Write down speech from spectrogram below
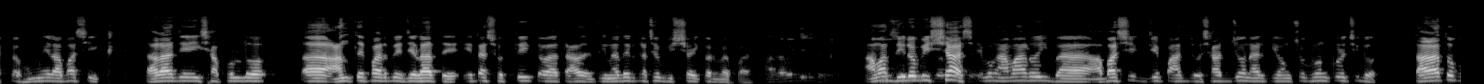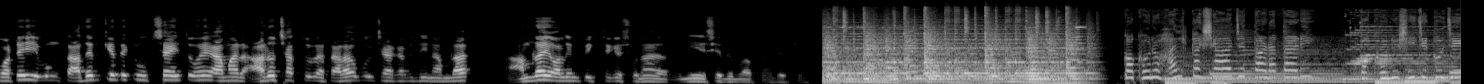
একটা হোমের আবাসিক, তারা যে এই সাফল্য আনতে পারবে জেলাতে এটা সত্যিই তো, আহ, তা- তিনাদের কাছেও বিস্ময়কর ব্যাপার। আমার দৃঢ় বিশ্বাস এবং আমার ওই আবাসিক যে পাঁচ সাতজন আর কি অংশগ্রহণ করেছিল তারা তো বটেই এবং তাদেরকে দেখে উৎসাহিত হয়ে আমার আরও ছাত্ররা তারাও বলছে আগামী দিন আমরা আমরাই অলিম্পিক থেকে সোনা নিয়ে এসে দেবো আপনাদেরকে। কখনো হালকা সাজ তাড়াতাড়ি কখনো সেজে গুজে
